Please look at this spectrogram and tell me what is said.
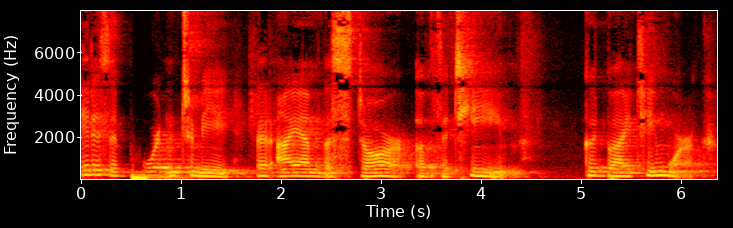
it is important to me that I am the star of the team. Goodbye, teamwork.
